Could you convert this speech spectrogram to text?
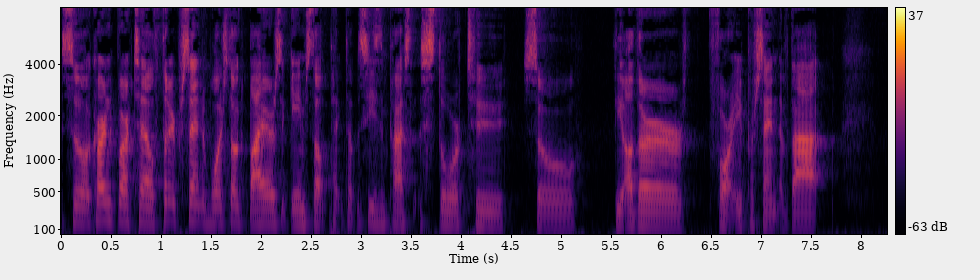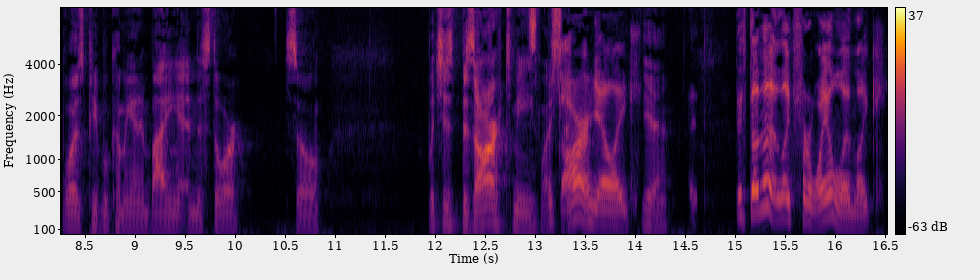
so according to Bartel, thirty percent of Watch Dogs buyers at GameStop picked up the season pass at the store too. So the other forty percent of that was people coming in and buying it in the store. So, which is bizarre to me. Like, Bizarre, yeah. Like Yeah. they've done that like for a while, and like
